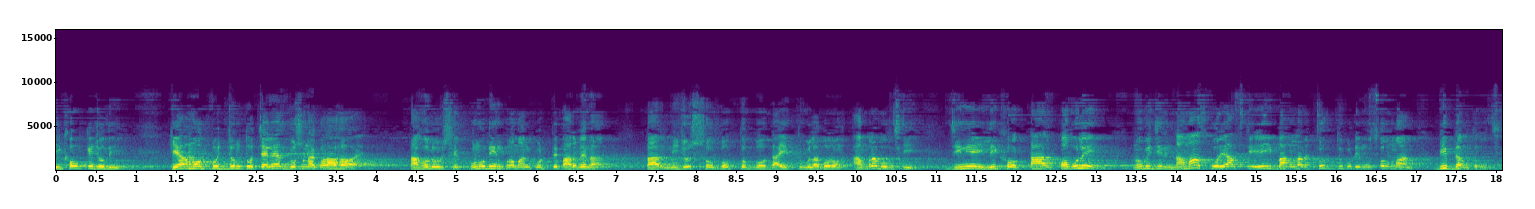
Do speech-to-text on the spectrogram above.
লেখককে যদি কেয়ামত পর্যন্ত চ্যালেঞ্জ ঘোষণা করা হয়, তাহলেও সে কোনোদিন প্রমাণ করতে পারবে না। তার নিজস্ব বক্তব্য, দায়িত্বগুলা বরং আমরা বলছি যিনি এই লেখক, তার কবলেই নবীজির নামাজ পড়ে আজকে এই বাংলার চোদ্দ কোটি মুসলমান বিভ্রান্ত হচ্ছে।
